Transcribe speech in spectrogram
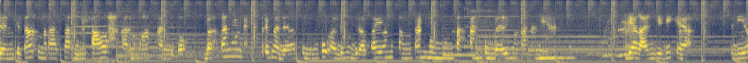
dan kita merasa bersalah karena makan gitu. Bahkan yang ekstrim adalah temenku ada beberapa yang sampai memuntahkan kembali makanannya. Iya kan? Jadi kayak dia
